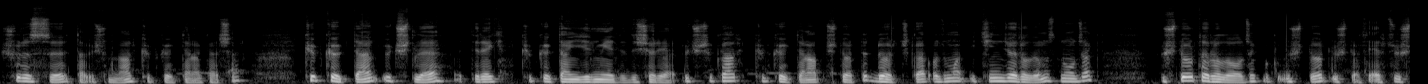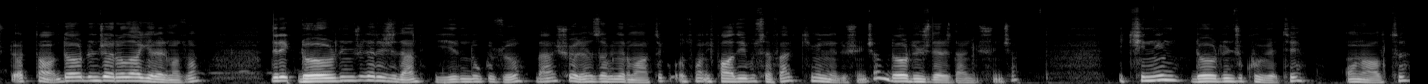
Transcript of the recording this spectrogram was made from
şurası tabii şunlar küp kökten arkadaşlar. Küp kökten 3 ile direkt küp kökten 27 dışarıya 3 çıkar. Küp kökten 64 de 4 çıkar. O zaman ikinci aralığımız ne olacak? 3-4 aralığı olacak. Bakın 3-4, 3-4. Hepsi 3-4. Tamam. Dördüncü aralığa gelelim o zaman. Direkt dördüncü dereceden 29'u ben şöyle yazabilirim artık. O zaman ifadeyi bu sefer kiminle düşüneceğim? Dördüncü dereceden düşüneceğim. 2'nin dördüncü kuvveti 16.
